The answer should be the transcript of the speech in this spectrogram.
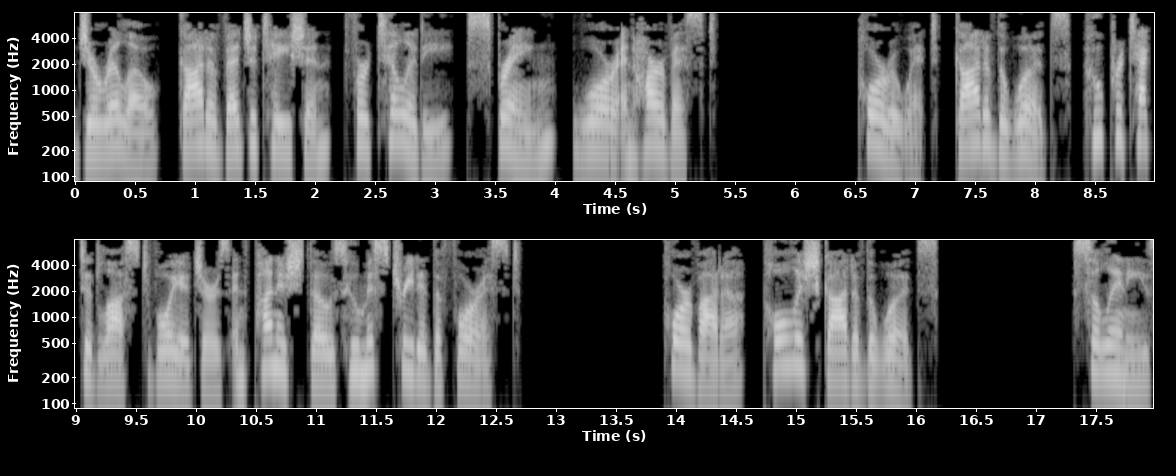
Jarilo, god of vegetation, fertility, spring, war and harvest. Poruit, god of the woods, who protected lost voyagers and punished those who mistreated the forest. Porvata, Polish god of the woods. Selines,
